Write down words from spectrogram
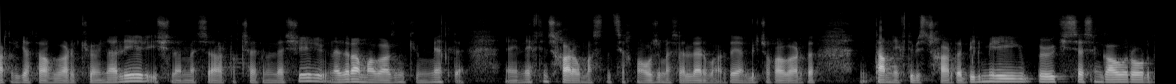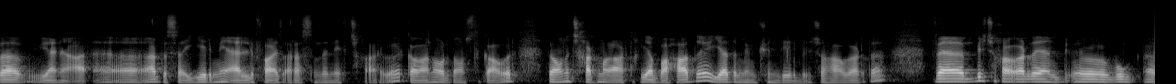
artıq yataqları köhnəlir, işlənməsi artıq çətinləşir. Nəzərə almaq lazımdır ki, ümumiyyətlə yəni neftin çıxarılmasında texnoloji məsələlər var da. Yəni bir çox hallarda tam nefti biz çıxarda bilmirik. Böyük hissəsini qalır orada. Yəni hardasa 20-50% arasında neft çıxarılır. Qalanı orada onsuz qalır və onu çıxartmaq artıq ya bahadır, ya da mümkün deyil bir çox hallarda. Və bir çox hallarda yəni e, bu e,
